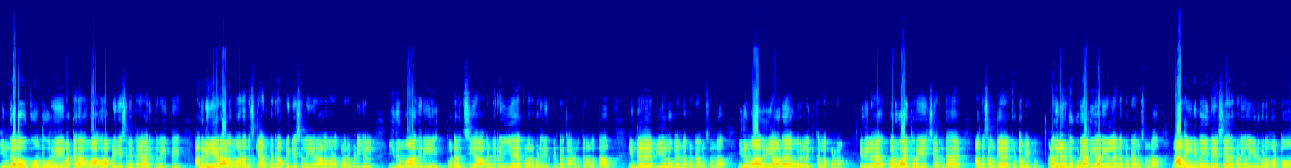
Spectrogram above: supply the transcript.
இந்த அளவுக்கு வந்து ஒரு மட்ட ரகமாக ஒரு அப்ளிகேஷனை தயாரித்து வைத்து அதில் ஏராளமான அந்த ஸ்கேன் பண்ணுற அப்ளிகேஷனில் ஏராளமான குளறுபடிகள் இது மாதிரி தொடர்ச்சியாக நிறைய குளறுபடி இருக்கின்ற காரணத்தினால தான் இந்த பிஎல்ஓக்கள் என்ன பண்ணுறாங்கன்னு சொன்னால் இது மாதிரியான ஒரு நிலைக்கு தள்ளப்படுறாங்க இதில் வருவாய்த்துறையைச் சேர்ந்த அந்த சங்க கூட்டமைப்பு அதில் இருக்கக்கூடிய அதிகாரிகள்லாம் என்ன பண்ணுறாங்கன்னு சொன்னால் நாங்கள் இனிமேல் இந்த எஸ்ஏஆர் பணிகளில் ஈடுபட மாட்டோம்.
